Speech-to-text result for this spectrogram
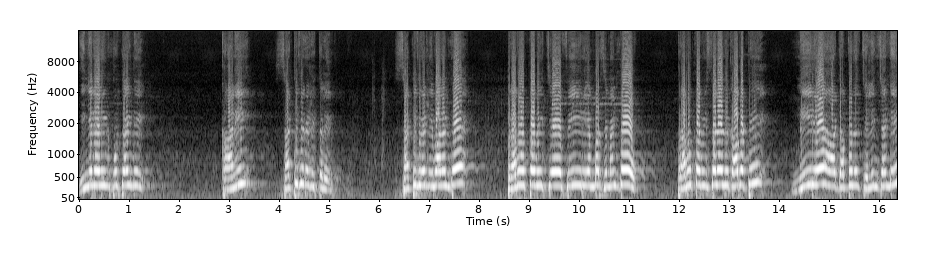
ఇంజనీరింగ్ పూర్తయింది. కానీ సర్టిఫికెట్లు ఇస్తలేరు. సర్టిఫికెట్లు ఇవ్వాలంటే ప్రభుత్వం ఇచ్చే ఫీ రియంబర్స్మెంట్ ప్రభుత్వం ఇస్తలేదు కాబట్టి మీరే ఆ డబ్బులు చెల్లించండి.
